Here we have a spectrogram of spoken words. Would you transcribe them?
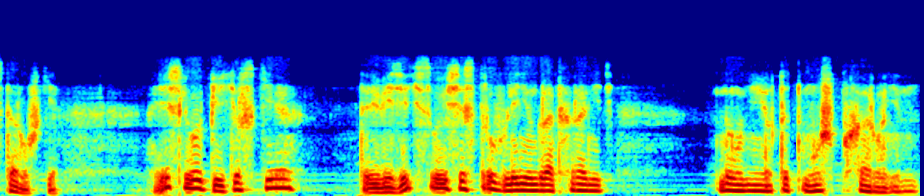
старушки. «Если вы питерские, то везите свою сестру в Ленинград хоронить. Но у нее тут муж похоронен.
